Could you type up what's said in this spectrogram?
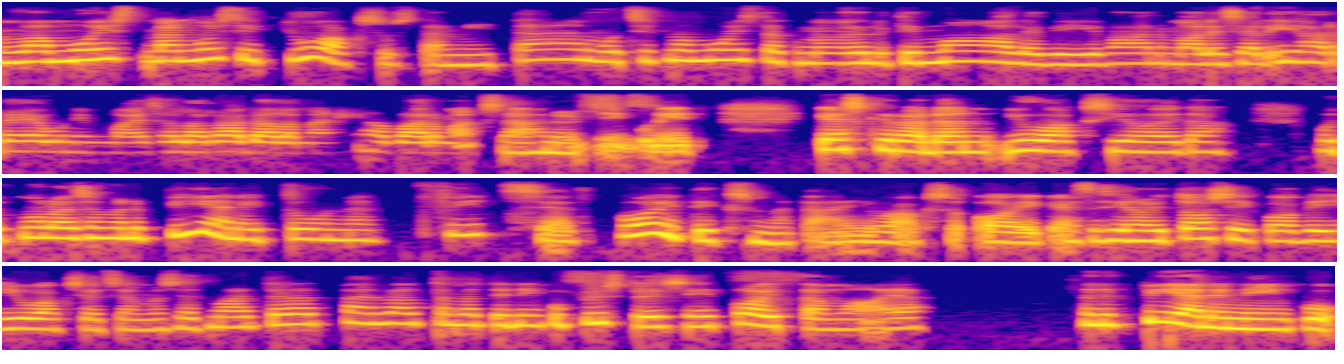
Mä, vaan muist, mä en muista juoksusta mitään, mutta sitten mä muistan, kun mä ylitin maaliviivaan, mä olin siellä ihan reunimmaisella radalla, mä en ihan varmaksi nähnyt niinku niitä keskiradan juoksijoita, mutta mulla oli semmoinen pieni tunne, että vitsi, että voitiks mä tämän juoksu oikeasti. Siinä oli tosi kovia juoksijoita semmoisia, että mä ajattelin, että mä en välttämättä niinku pystyisi niitä voittamaan. Ja nyt pieni, niin kuin,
